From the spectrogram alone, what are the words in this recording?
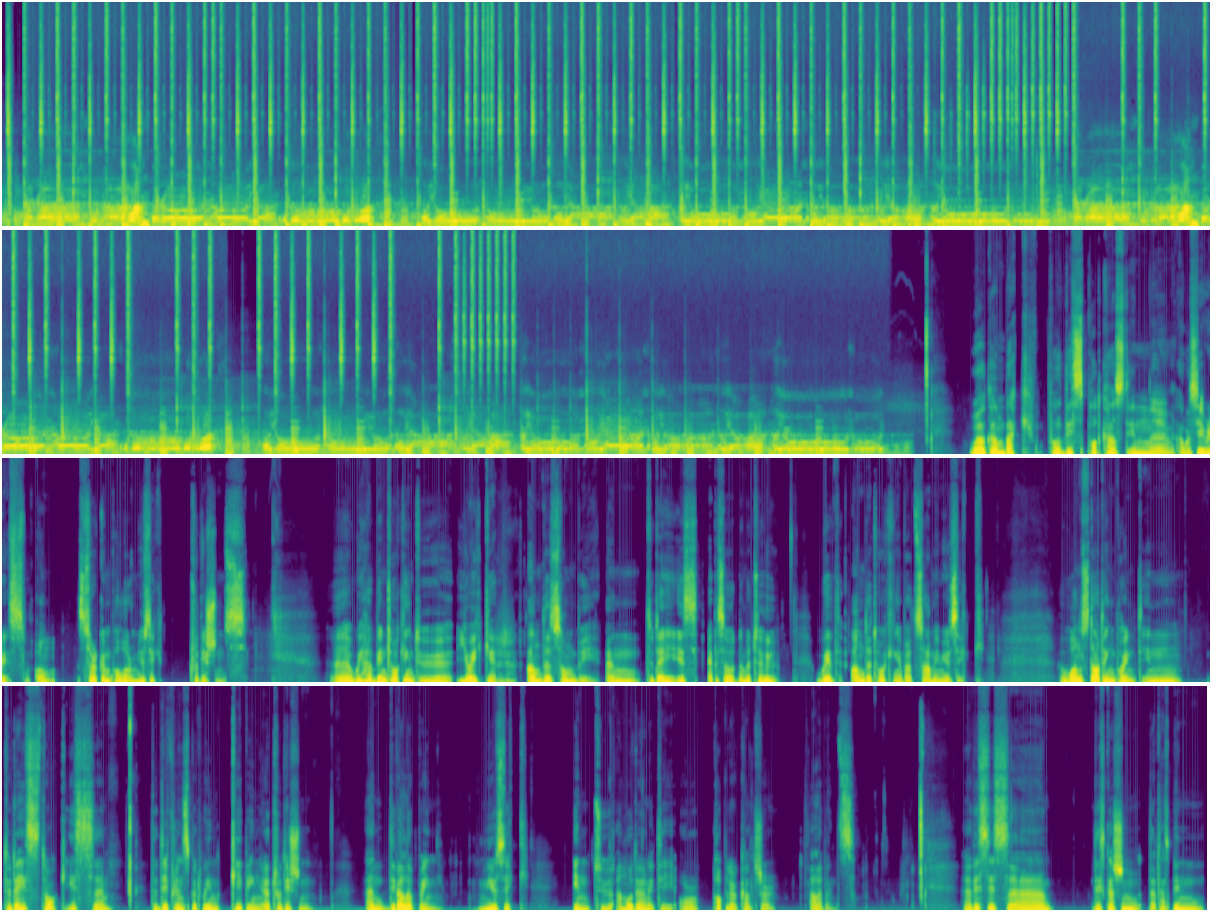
Oh, yon, oh, oh, oh, oh, Welcome back for this podcast in uh, our series on circumpolar music traditions. Uh, we have been talking to joiker Ande Somby, and today is episode number two with Ande talking about Sami music. One starting point in today's talk is um, the difference between keeping a tradition and developing music into a modernity or popular culture elements. Uh, this is a discussion that has been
